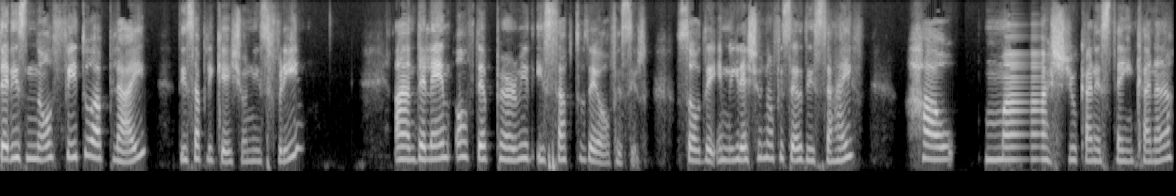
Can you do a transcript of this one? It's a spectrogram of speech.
There is no fee to apply. This application is free. And the length of the permit is up to the officer. So the immigration officer decides how much you can stay in Canada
